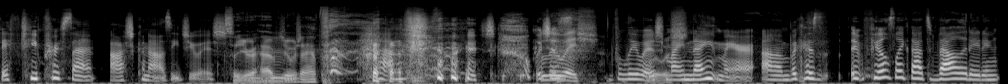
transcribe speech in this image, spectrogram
50% Ashkenazi Jewish. So you're half mm-hmm. Jewish, half half Jewish, which bluish. is bluish, bluish. my nightmare. Um, because it feels like that's validating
